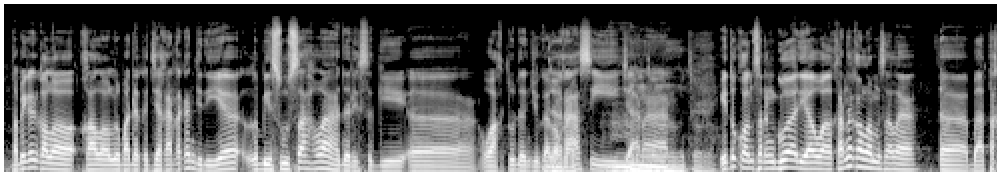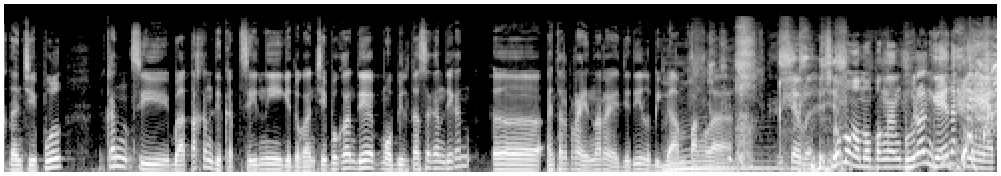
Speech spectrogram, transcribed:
Tapi kan kalau kalau lu pada ke Jakarta kan jadinya lebih susah lah dari segi eh, waktu dan juga Jarak. lokasi, jarak. betul. Itu concern gue di awal karena kalau misalnya eh, Batak dan Cipul kan si Batak kan deket sini gitu kan, Cipul kan dia mobilitasnya kan dia kan eh, entrepreneur ya, jadi lebih gampang lah. Gue mau ngomong pengangguran gak enak nyet.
